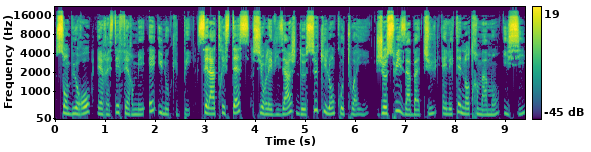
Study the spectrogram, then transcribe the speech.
Son bureau est resté fermé et inoccupé. C'est la tristesse sur les visages de ceux qui l'ont côtoyé. Je suis abattue, elle était notre maman ici,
